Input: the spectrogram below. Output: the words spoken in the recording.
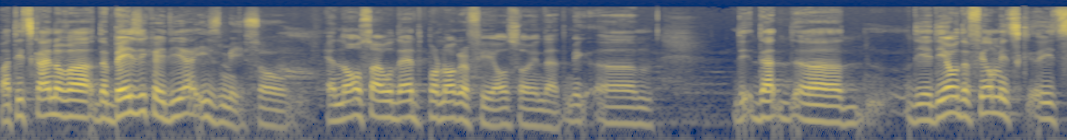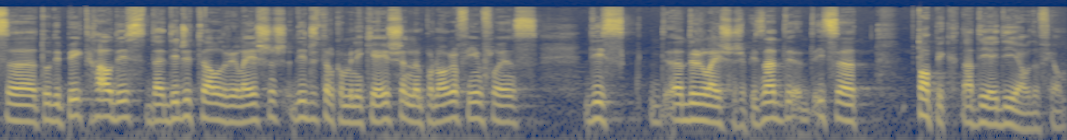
But it's kind of a, the basic idea is me. So, and also I would add pornography also in that. Um, that uh, the idea of the film is it's uh, to depict how this digital relationship, digital communication and pornography influence this uh, the relationship. It's not it's a topic, not the idea of the film,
